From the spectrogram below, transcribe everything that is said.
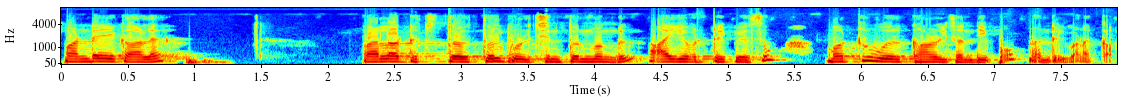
பண்டைய கால வரலாற்று தொ- துன்பங்கள் ஆகியவற்றை பேசும் மற்றும் ஒரு காணொளி சந்திப்போம். நன்றி வணக்கம்.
